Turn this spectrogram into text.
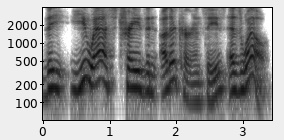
The US trades in other currencies as well.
